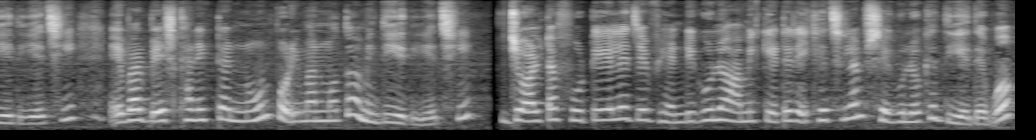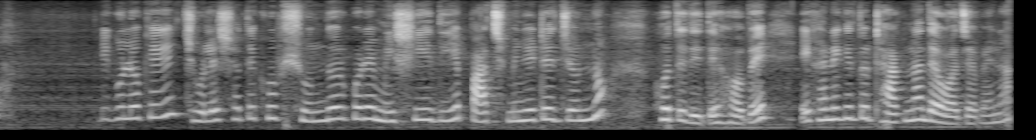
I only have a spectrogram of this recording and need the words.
দিয়ে দিয়েছি। এবার বেশ খানিকটা নুন পরিমাণ মতো আমি দিয়ে দিয়েছি। জলটা ফুটে এলে যে ভেন্ডিগুলো আমি কেটে রেখেছিলাম সেগুলোকে দিয়ে দেবো। এগুলোকে ঝোলের সাথে খুব সুন্দর করে মিশিয়ে দিয়ে পাঁচ মিনিটের জন্য হতে দিতে হবে। এখানে কিন্তু ঢাকনা দেওয়া যাবে না।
